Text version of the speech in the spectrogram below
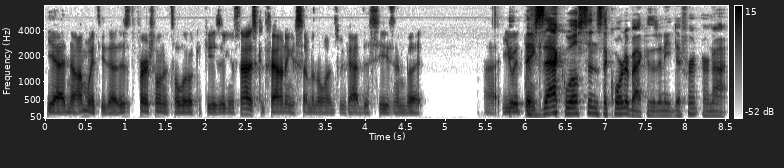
yeah, no, I'm with you though. This is the first one that's a little confusing. It's not as confounding as some of the ones we've had this season, but uh, you would think. if Zach Wilson's the quarterback, is it any different or not?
